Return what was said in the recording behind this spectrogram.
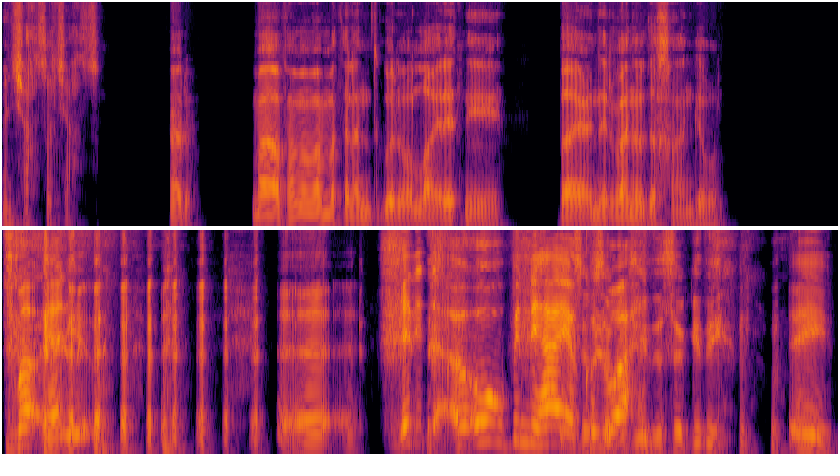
من شخص لشخص. ما فما ما مثلا تقول والله يا ليتني بايع نيرفانا ودخان قبل. ما يعني آه، يعني ت- هو في النهاية سوق- كل واحد جديد سوق قديم إيه.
